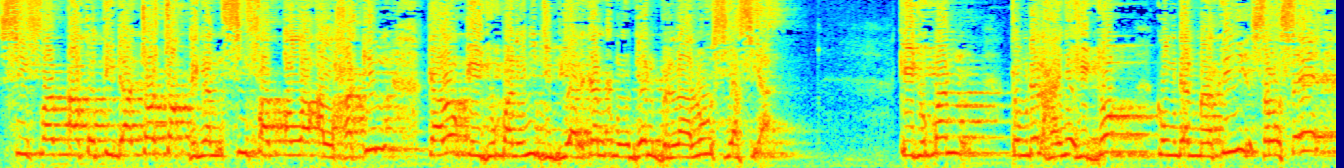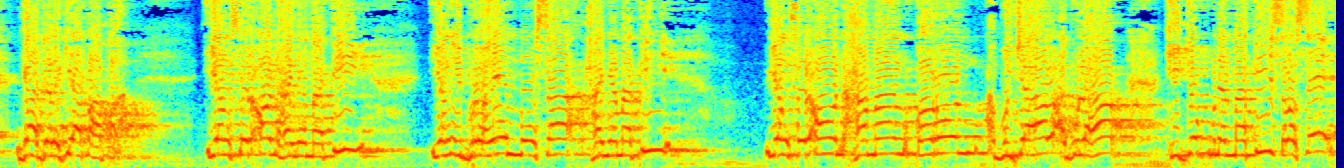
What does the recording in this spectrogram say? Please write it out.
sifat atau tidak cocok dengan sifat Allah Al-Hakim kalau kehidupan ini dibiarkan kemudian berlalu sia-sia. Kehidupan kemudian hanya hidup, kemudian mati, selesai, gak ada lagi apa-apa. Yang Fir'aun hanya mati, yang Ibrahim Musa hanya mati. Yang Fir'aun, Haman, Korun, Abu Jahal, Abu Lahab hidup dan mati selesai.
